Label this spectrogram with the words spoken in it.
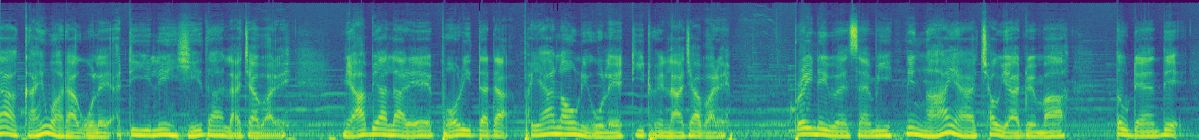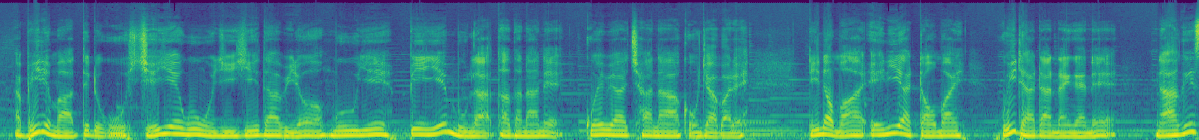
နဂိုင်းဝါဒကိုလည်းအတီလင်းရေးသားလာကြပါတယ်။များပြားလာတဲ့ဘောရီတတဖျားလောင်းတွေကိုလည်းတီထွင်လာကြပါတယ်။ပြိဋိဘံဆံပြီးနှစ်900 600အတွင်းမှာတုတ်တန်အသစ် အဘိဓမ္မာတစ်တို့ကိုရဲရဲဝံ့ဝံ့ကြီးရေးသားပြီးတော့မူရင်းပင်ရင်းမူလသာသနာနဲ့ကွဲပြားခြားနာကုန်ကြပါတယ်။ဒီနောက်မှာအိန္ဒိယတောင်ပိုင်းဝိဒါဒနိုင်ငံနဲ့နာဂစ်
